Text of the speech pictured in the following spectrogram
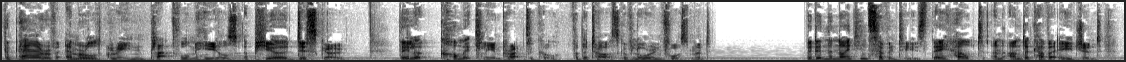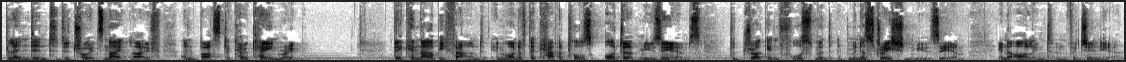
The pair of emerald green platform heels are pure disco. They look comically impractical for the task of law enforcement. But in the 1970s, they helped an undercover agent blend into Detroit's nightlife and bust a cocaine ring. They can now be found in one of the capital's odder museums, the Drug Enforcement Administration Museum in Arlington, Virginia.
